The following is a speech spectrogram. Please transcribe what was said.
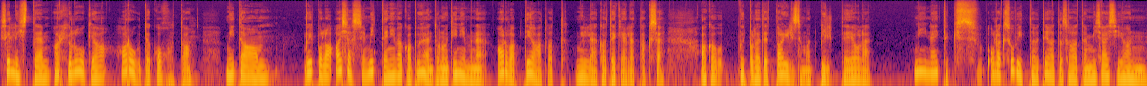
selliste arheoloogia harude kohta, mida võib-olla asjasse mitte nii väga pühendunud inimene arvab teadvat, millega tegeletakse, aga võib-olla detailsemat pilti ei ole. nii näiteks oleks huvitav teada saada, mis asi on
